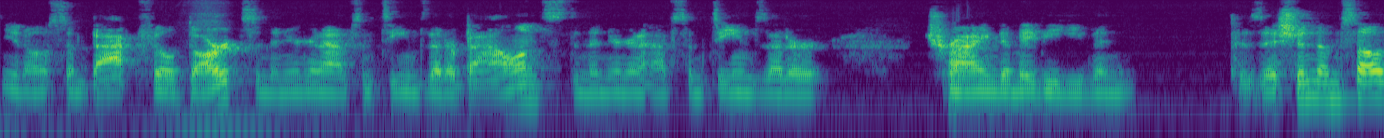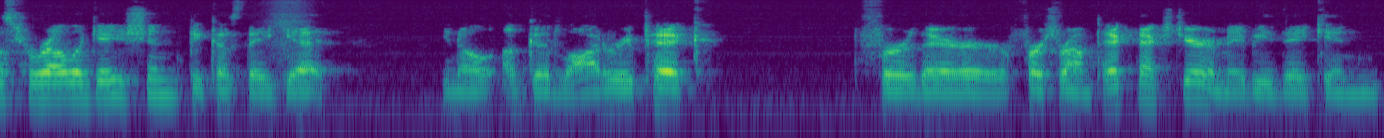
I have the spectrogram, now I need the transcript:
you know, some backfill darts and then you're going to have some teams that are balanced and then you're going to have some teams that are trying to maybe even position themselves for relegation because they get, you know, a good lottery pick for their first round pick next year and maybe they can,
